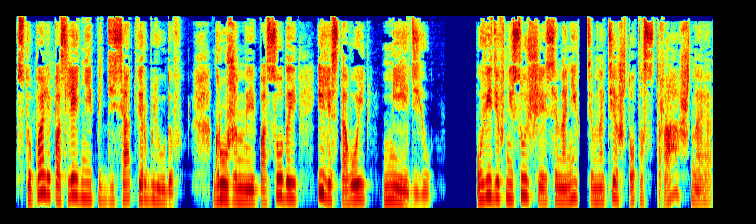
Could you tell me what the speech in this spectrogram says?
вступали последние пятьдесят верблюдов, груженные посудой и листовой медью. Увидев несущееся на них в темноте что-то страшное,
